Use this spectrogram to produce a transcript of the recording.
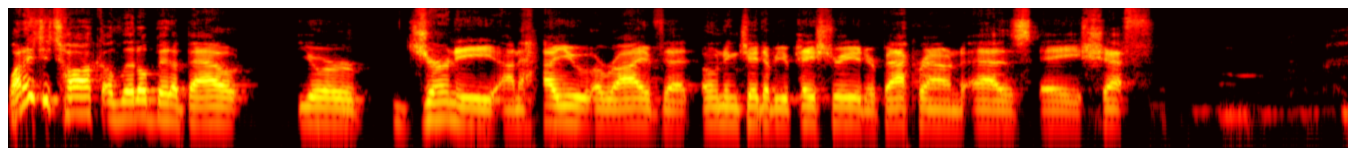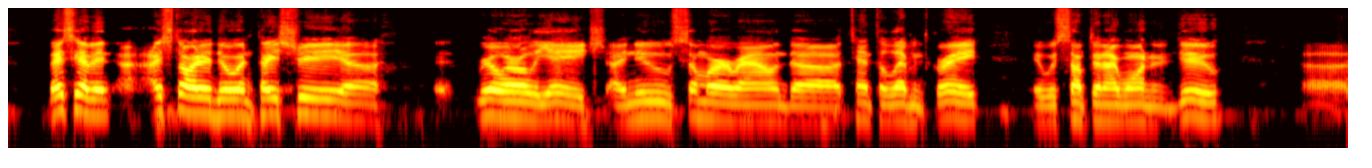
Why don't you talk a little bit about your journey on how you arrived at owning JW Pastry and your background as a chef? Basically, I mean, I started doing pastry uh, real early age. I knew somewhere around uh, 10th, 11th grade, it was something I wanted to do. Uh,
